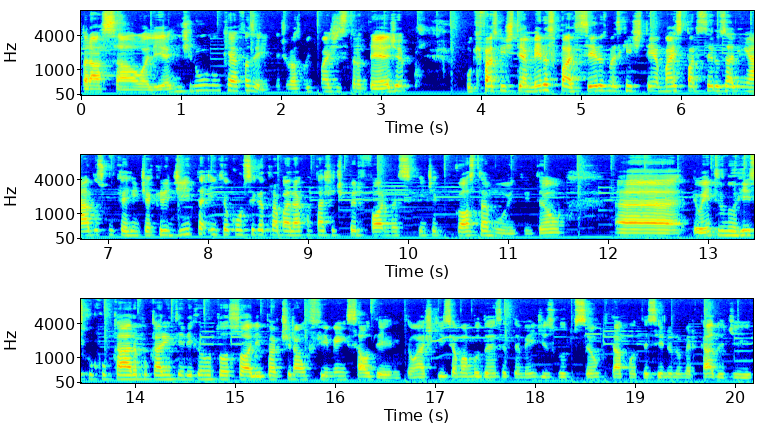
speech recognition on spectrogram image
braçal ali a gente não, não quer fazer. A gente gosta muito mais de estratégia, o que faz que a gente tenha menos parceiros, mas que a gente tenha mais parceiros alinhados com o que a gente acredita e que eu consiga trabalhar com taxa de performance que a gente gosta muito. Então, uh, eu entro no risco com o cara para o cara entender que eu não estou só ali para tirar um FII mensal dele. Então, acho que isso é uma mudança também de disrupção que está acontecendo no mercado de,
